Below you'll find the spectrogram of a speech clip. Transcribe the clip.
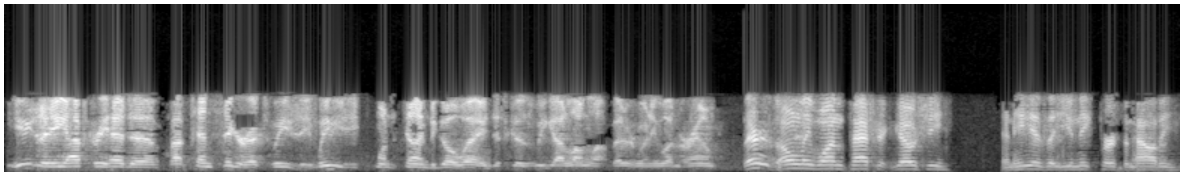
Usually, after he had uh, about ten cigarettes, we usually we usually wanted to tell him to go away just because we got along a lot better when he wasn't around. There's only one Patrick Goshe, and he is a unique personality.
